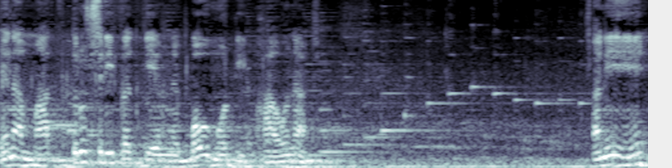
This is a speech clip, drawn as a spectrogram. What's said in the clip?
એના માતૃશ્રી પ્રત્યે એમને બહુ મોટી ભાવના છે. અને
